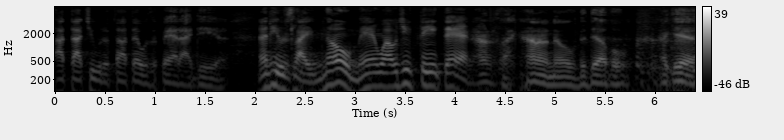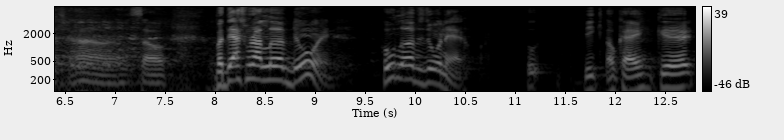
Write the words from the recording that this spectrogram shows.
I thought you would have thought that was a bad idea. And he was like, no, man, why would you think that? And I was like, I don't know, the devil, I guess. I so, but that's what I love doing. Who loves doing that? Who, be, okay, good.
